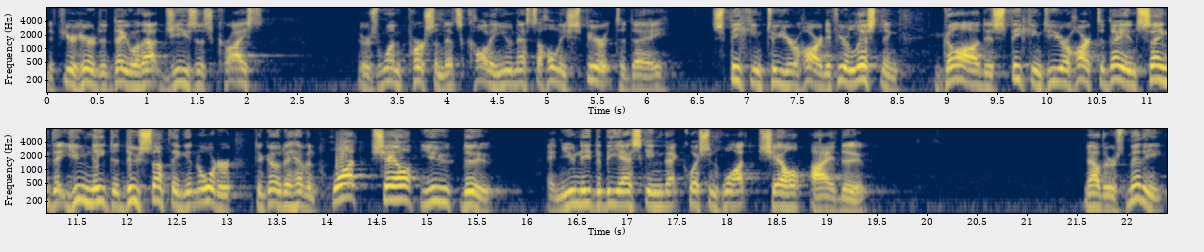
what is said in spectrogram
If you're here today without Jesus Christ, there's one person that's calling you, and that's the Holy Spirit today, speaking to your heart. If you're listening, God is speaking to your heart today and saying that you need to do something in order to go to heaven. What shall you do? And you need to be asking that question, what shall I do? Now there's many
